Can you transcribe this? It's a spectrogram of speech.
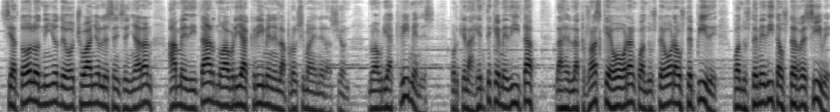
si a todos los niños de 8 años les enseñaran a meditar, no habría crimen en la próxima generación. No habría crímenes. Porque la gente que medita las, personas que oran, cuando usted ora, usted pide, cuando usted medita, usted recibe.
